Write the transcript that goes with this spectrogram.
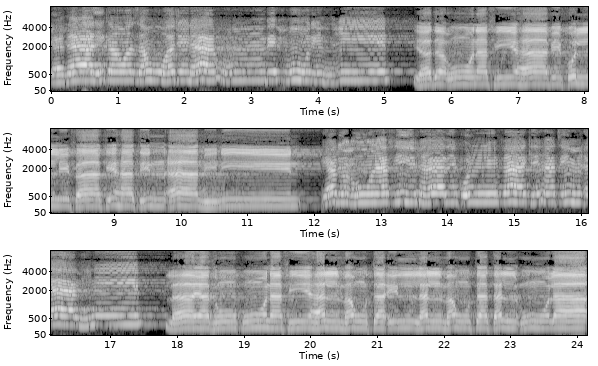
كذلك وزوجناهم بحور عين. يدعون فيها بكل فاكهة آمنين. يدعون فيها بكل فاكهة آمنين. لا يذوقون فيها الموت إلا الموته الأولى.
